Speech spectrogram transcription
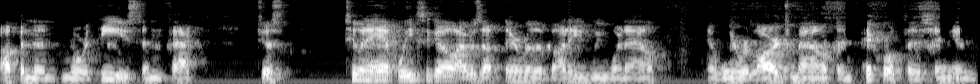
up in the northeast. In fact, just two and a half weeks ago, I was up there with a buddy. We went out and we were largemouth and pickerel fishing, and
